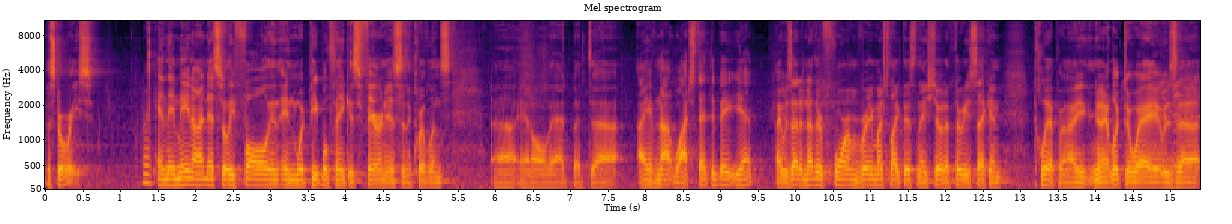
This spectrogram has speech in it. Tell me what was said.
the stories. And they may not necessarily fall in, in what people think is fairness and equivalence uh, and all that. But uh, I have not watched that debate yet. I was at another forum very much like this, and they showed a 30-second clip, and I, you know, I looked away. It was, uh,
